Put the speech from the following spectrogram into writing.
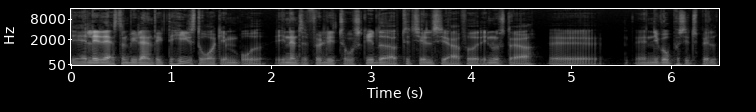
det er lidt Aston Villa, han fik det helt store gennembrud, inden han selvfølgelig tog skridtet op til Chelsea og har fået et endnu større øh, niveau på sit spil.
